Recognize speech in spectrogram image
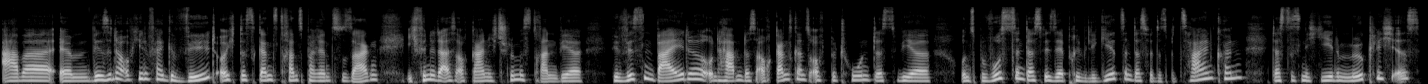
Aber ähm, wir sind da auf jeden Fall gewillt, euch das ganz transparent zu sagen. Ich finde, da ist auch gar nichts Schlimmes dran. Wir, wir wissen beide und haben das auch ganz, ganz oft betont, dass wir uns bewusst sind, dass wir sehr privilegiert sind, dass wir das bezahlen können, dass das nicht jedem möglich ist.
